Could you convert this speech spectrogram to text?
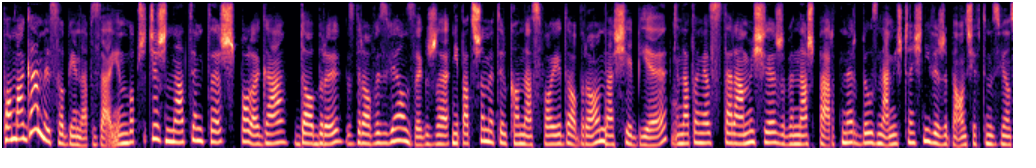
pomagamy sobie nawzajem, bo przecież na tym też polega dobry, zdrowy związek, że nie patrzymy tylko na swoje dobro, na siebie, natomiast staramy się, żeby nasz partner był z nami szczęśliwy, żeby on się w tym związku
